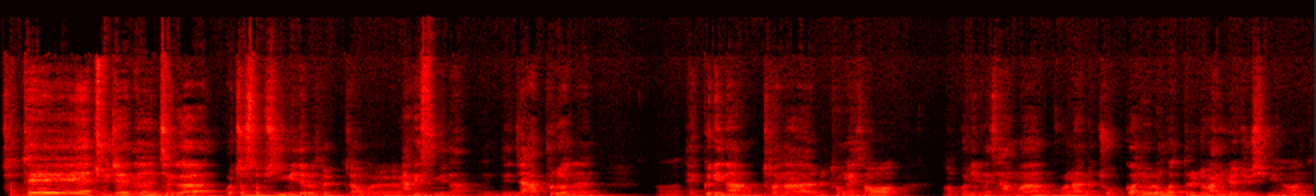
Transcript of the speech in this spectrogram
첫 회의 주제는 제가 어쩔 수 없이 임의대로 설정을 하겠습니다. 이제 앞으로는 어, 댓글이나 전화를 통해서 어, 본인의 상황, 원하는 조건 이런 것들을 좀 알려주시면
